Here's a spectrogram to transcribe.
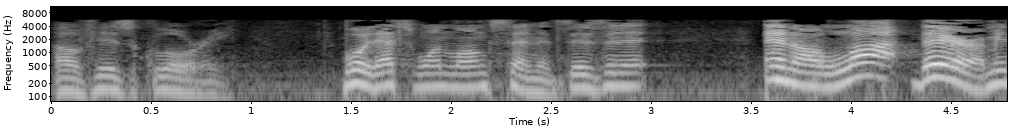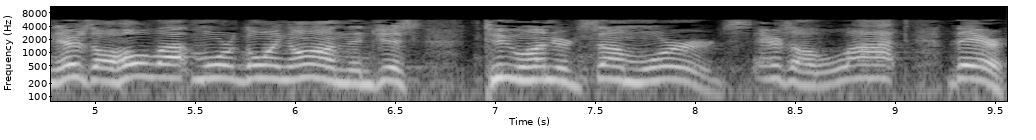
of His glory. Boy, that's one long sentence, isn't it? And a lot there. I mean, there's a whole lot more going on than just 200 some words. There's a lot there.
